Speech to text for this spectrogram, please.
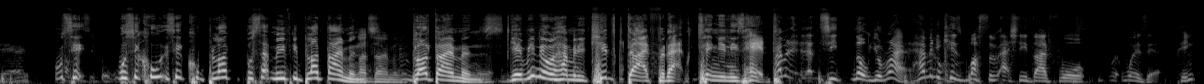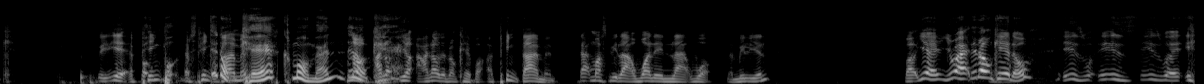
Yeah. What's it? What's it called? Is it called Blood? What's that movie? Blood Diamonds. Blood Diamond. Blood Diamonds. Yeah, we know how many kids died for that thing in his head. How many, uh, see, no, you're right. How many kids must have actually died for? What, what is it? Pink? Yeah, a pink, a pink They don't diamond. care. Come on, man. They no, don't I know, yeah, I know they don't care, but a pink diamond that must be like one in like what a million. But yeah, you're right. They don't care though. It is, what- it is, it is what it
